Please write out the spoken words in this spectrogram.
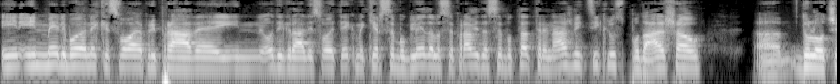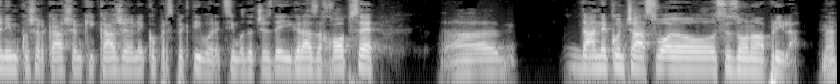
In, in imeli bojo neke svoje priprave in odigrali svoje tekme, kjer se bo gledalo, se pravi, da se bo ta trenažni ciklus podaljšal uh, določenim košarkašem, ki kažejo neko perspektivo. Recimo, da če zdaj igra za Hopse, uh, da ne konča svojo sezono aprila. Ne?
